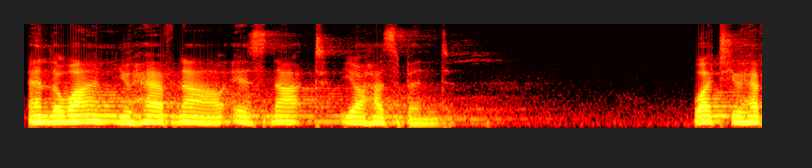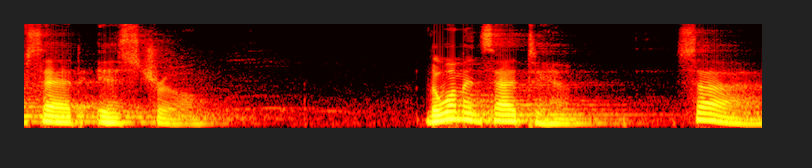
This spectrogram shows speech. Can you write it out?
and the one you have now is not your husband. What you have said is true. The woman said to him, Sir,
